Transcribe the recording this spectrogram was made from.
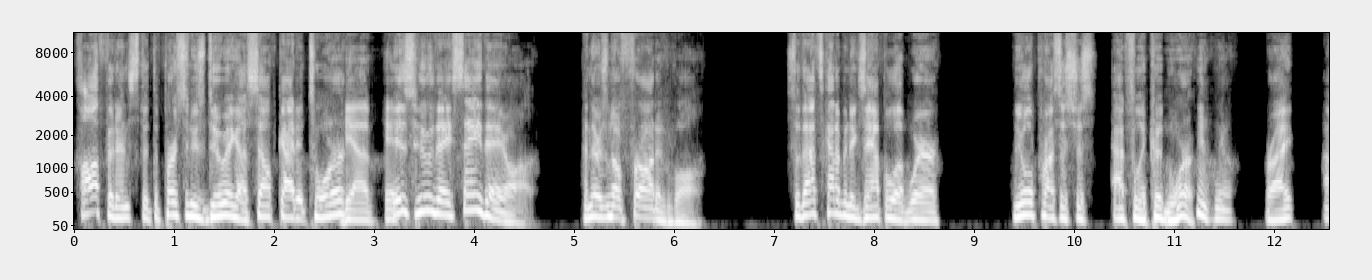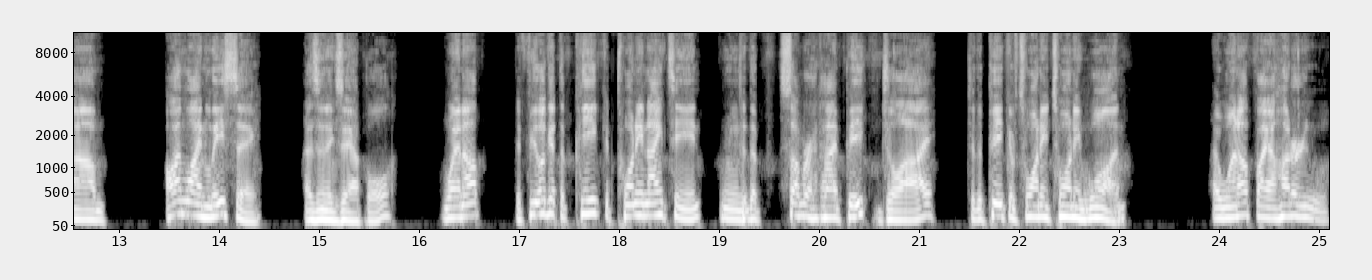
confidence that the person who's doing a self-guided tour Yeah. it- is who they say they are. And there's no fraud involved. So that's kind of an example of where the old process just absolutely couldn't work, right? Um, online leasing, as an example, went up. If you look at the peak of 2019 to the summertime peak, July, to the peak of 2021, it went up by 100,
